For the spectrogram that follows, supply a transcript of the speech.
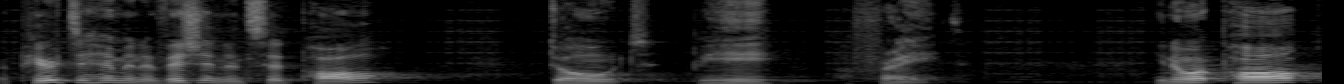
appeared to him in a vision and said, Paul, don't be afraid. You know what, Paul?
